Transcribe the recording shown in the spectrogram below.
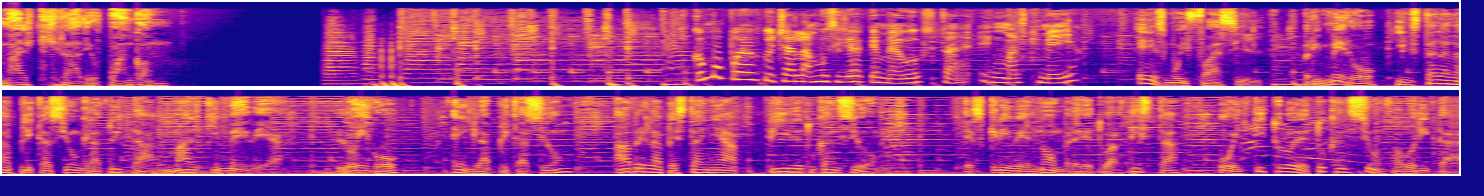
malkiradio.com. ¿Cómo puedo escuchar la música que me gusta en Multimedia? Es muy fácil. Primero, instala la aplicación gratuita Multimedia. Luego, en la aplicación, abre la pestaña Pide tu canción. Escribe el nombre de tu artista o el título de tu canción favorita.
